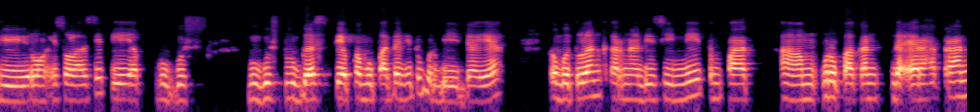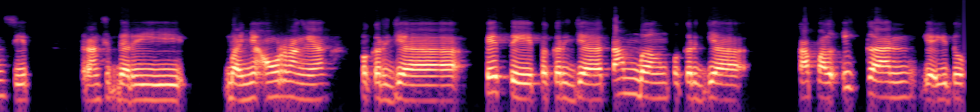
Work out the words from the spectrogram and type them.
di ruang isolasi tiap gugus gugus tugas tiap kabupaten itu berbeda ya. Kebetulan karena di sini tempat um, merupakan daerah transit, transit dari banyak orang ya, pekerja PT, pekerja tambang, pekerja kapal ikan, ya gitu.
